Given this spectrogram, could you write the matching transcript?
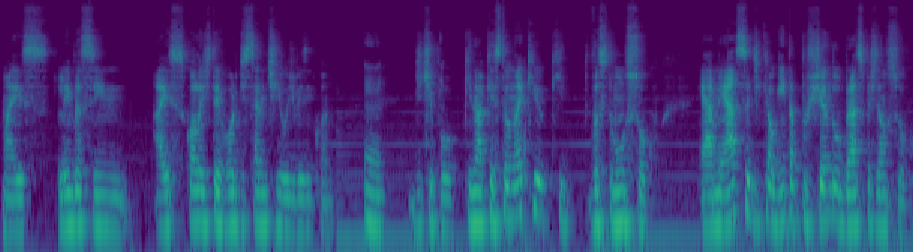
mas lembra assim a escola de terror de Silent Hill de vez em quando. Hum. De tipo, que a questão não é que, que você tomou um soco, é a ameaça de que alguém tá puxando o braço para te dar um soco.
